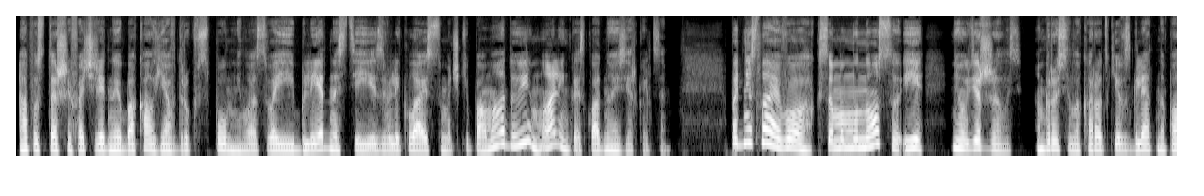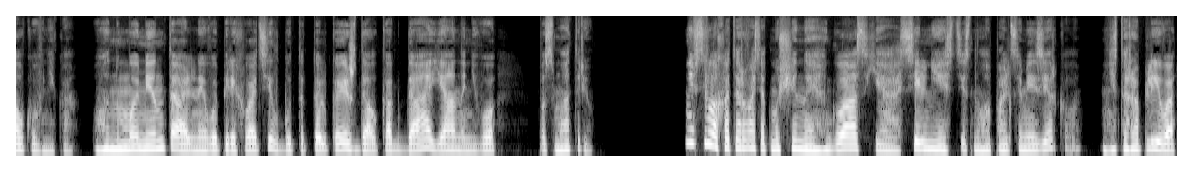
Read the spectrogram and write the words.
Опустошив очередной бокал, я вдруг вспомнила о своей бледности и извлекла из сумочки помаду и маленькое складное зеркальце. Поднесла его к самому носу и не удержалась. Бросила короткий взгляд на полковника. Он моментально его перехватил, будто только и ждал, когда я на него посмотрю. Не в силах оторвать от мужчины глаз, я сильнее стиснула пальцами зеркало. Неторопливо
